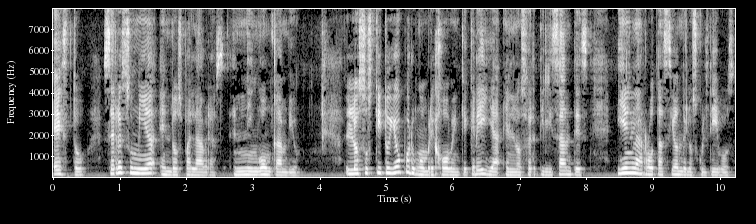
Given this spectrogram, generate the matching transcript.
Esto se resumía en dos palabras, en ningún cambio. Lo sustituyó por un hombre joven que creía en los fertilizantes y en la rotación de los cultivos,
